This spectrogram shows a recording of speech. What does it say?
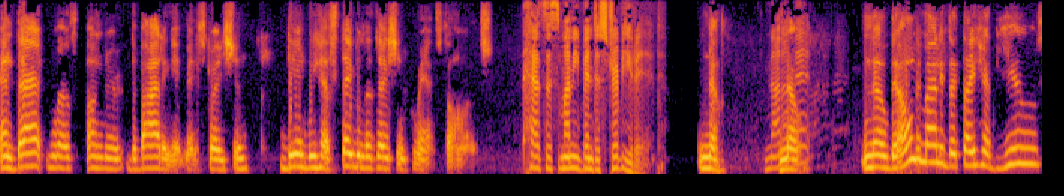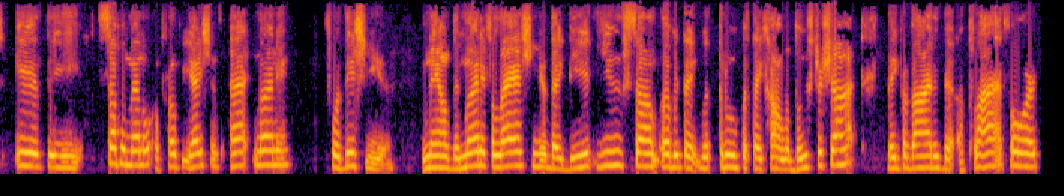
and that was under the Biden administration. Then we have stabilization grants funds. Has this money been distributed? No. None no. of it? No, the only money that they have used is the Supplemental Appropriations Act money for this year. Now, the money for last year, they did use some of it they, with, through what they call a booster shot. They provided that applied for it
